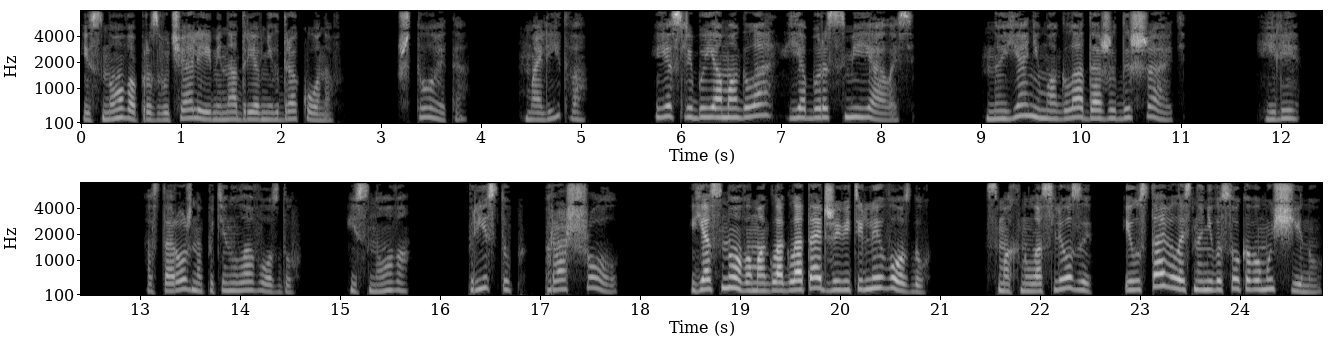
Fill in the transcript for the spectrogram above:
И снова прозвучали имена древних драконов. Что это? Молитва? Если бы я могла, я бы рассмеялась. Но я не могла даже дышать. Или... Осторожно потянула воздух. И снова. Приступ прошел. Я снова могла глотать живительный воздух. Смахнула слезы и уставилась на невысокого мужчину.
